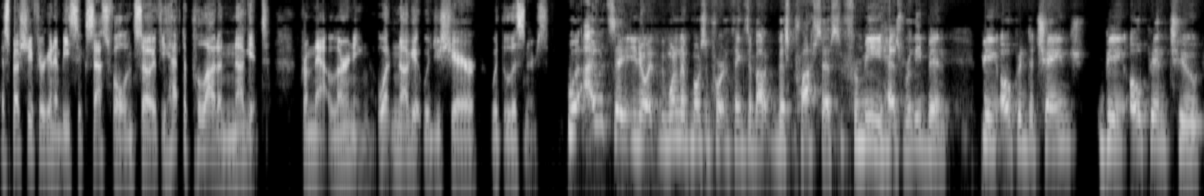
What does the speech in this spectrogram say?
especially if you're going to be successful. And so, if you had to pull out a nugget from that learning, what nugget would you share with the listeners? Well, I would say, you know, one of the most important things about this process for me has really been being open to change, being open to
